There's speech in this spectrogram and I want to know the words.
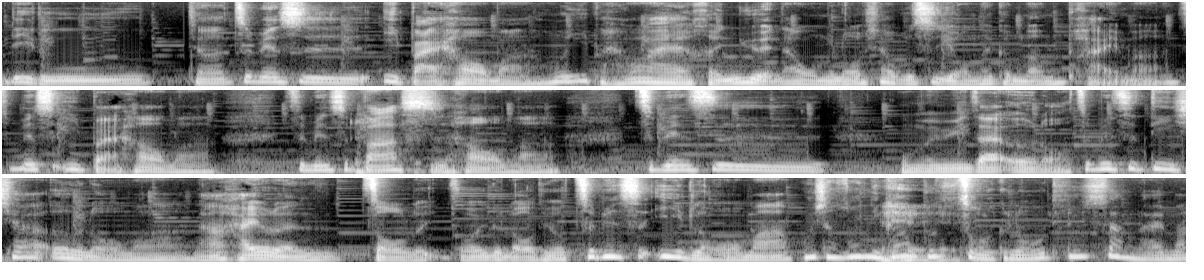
例如，这边是一百号吗？我一百号还很远啊，我们楼下不是有那个门牌吗？这边是一百号吗？这边是八十 号吗？这边是我们明明在二楼，这边是地下二楼吗？然后还有人走了走一个楼梯，这边是一楼吗？我想说，你刚刚不是走个楼梯上来吗？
